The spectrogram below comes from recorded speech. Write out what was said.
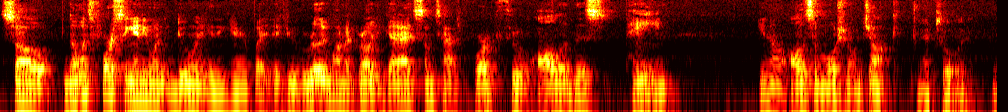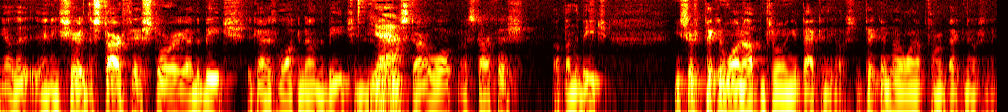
So no one's forcing anyone to do anything here, but if you really want to grow, you gotta sometimes work through all of this pain, you know, all this emotional junk. Absolutely. Yeah, the, and he shared the starfish story on the beach. The guy's walking down the beach and Yeah. star walk, uh, starfish up on the beach. He starts picking one up and throwing it back in the ocean. Picking another one up, throwing it back in the ocean.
